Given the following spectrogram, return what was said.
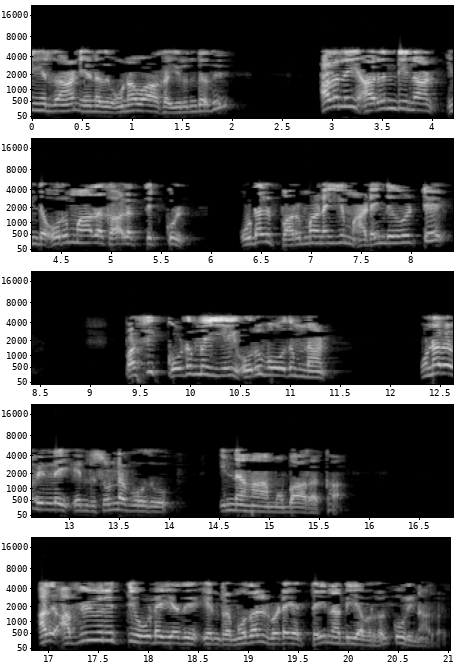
நீர்தான் எனது உணவாக இருந்தது. அதனை அருந்தி நான் இந்த ஒரு மாத காலத்திற்குள். உடல் பருமனையும் அடைந்துவிட்டு பசி கொடுமையை ஒருபோதும் நான் உணரவில்லை என்று சொன்னபோது இன்னஹா முபாரகா. அது அபிவிருத்தி உடையது என்ற முதல் விடயத்தை நபி அவர்கள் கூறினார்கள்.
